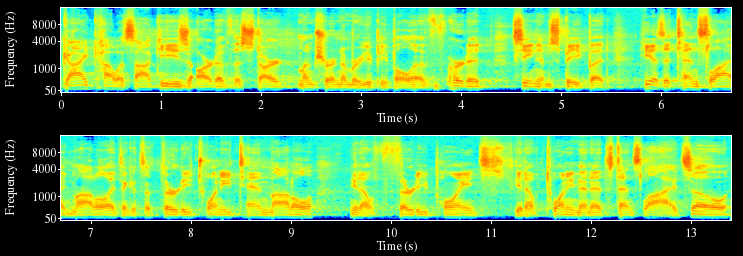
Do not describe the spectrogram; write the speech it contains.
Guy Kawasaki's Art of the Start, I'm sure a number of you people have heard it, seen him speak, but he has a 10 slide model. I think it's a 30, 20, 10 model, you know, 30 points, you know, 20 minutes, 10 slides. So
